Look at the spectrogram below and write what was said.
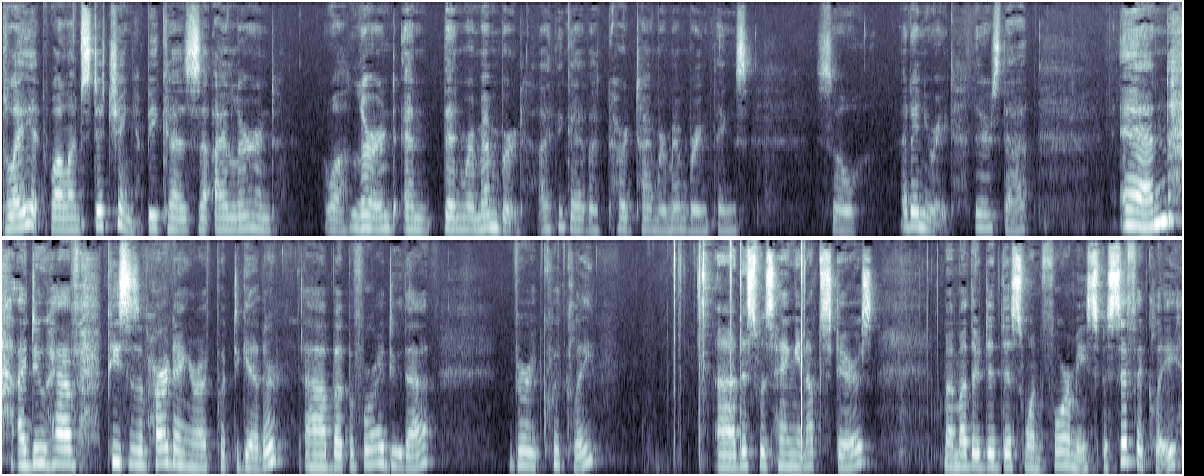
play it while I'm stitching because I learned well learned and then remembered. I think I have a hard time remembering things. So at any rate, there's that. And I do have pieces of hardanger I've put together, uh, but before I do that, very quickly, uh, this was hanging upstairs. My mother did this one for me specifically,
